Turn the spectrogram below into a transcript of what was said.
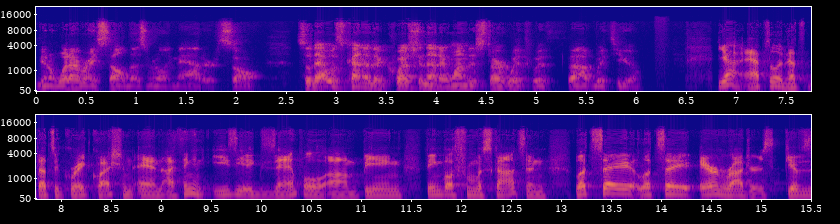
you know, whatever I sell doesn't really matter. So, so that was kind of the question that I wanted to start with, with, uh, with you. Yeah, absolutely. That's that's a great question, and I think an easy example, um, being being both from Wisconsin. Let's say let's say Aaron Rodgers gives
